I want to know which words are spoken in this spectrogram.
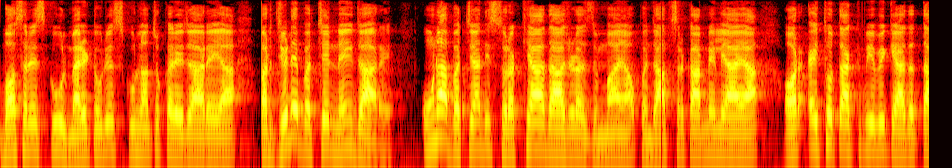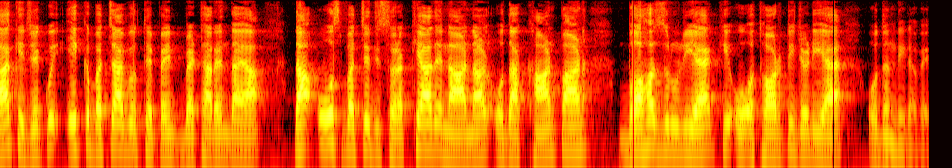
ਬਹੁਤ ਸਾਰੇ ਸਕੂਲ, ਮੈਰੀਟੋਰੀਅਸ ਸਕੂਲਾਂ ਚੋਂ ਘਰੇ ਜਾ ਰਹੇ ਆ, ਪਰ ਜਿਹੜੇ ਬੱਚੇ ਨਹੀਂ ਜਾ ਰਹੇ ਉਹਨਾਂ ਬੱਚਿਆਂ ਦੀ ਸੁਰੱਖਿਆ ਦਾ ਜਿਹੜਾ ਜ਼ਿੰਮਾ ਆ, ਉਹ ਪੰਜਾਬ ਸਰਕਾਰ ਨੇ ਲਿਆ ਆ। ਔਰ ਇੱਥੋਂ ਤੱਕ ਵੀ ਇਹ ਵੀ ਕਹਿ ਦਿੱਤਾ ਕਿ ਜੇ ਕੋਈ ਇੱਕ ਬੱਚਾ ਵੀ ਉੱਥੇ ਪੈ- ਬੈਠਾ ਰਹਿੰਦਾ ਆ, ਤਾਂ ਉਸ ਬੱਚੇ ਦੀ ਸੁਰੱਖਿਆ ਦੇ ਨਾਲ ਨਾਲ ਉਹਦਾ ਖਾਣ ਪਾਣ ਬਹੁਤ ਜ਼ਰੂਰੀ ਹੈ ਕਿ ਉਹ ਅਥਾਰਟੀ ਜਿਹੜੀ ਹੈ, ਉਹ ਦਿੰਦੀ ਰਵੇ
